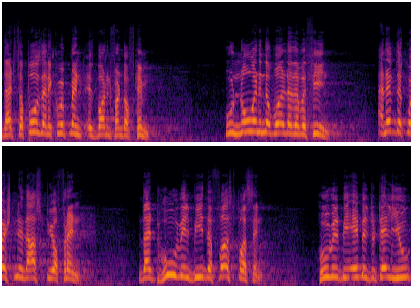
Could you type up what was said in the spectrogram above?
that suppose an equipment is brought in front of him who no one in the world has ever seen. And if the question is asked to your friend that who will be the first person who will be able to tell you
